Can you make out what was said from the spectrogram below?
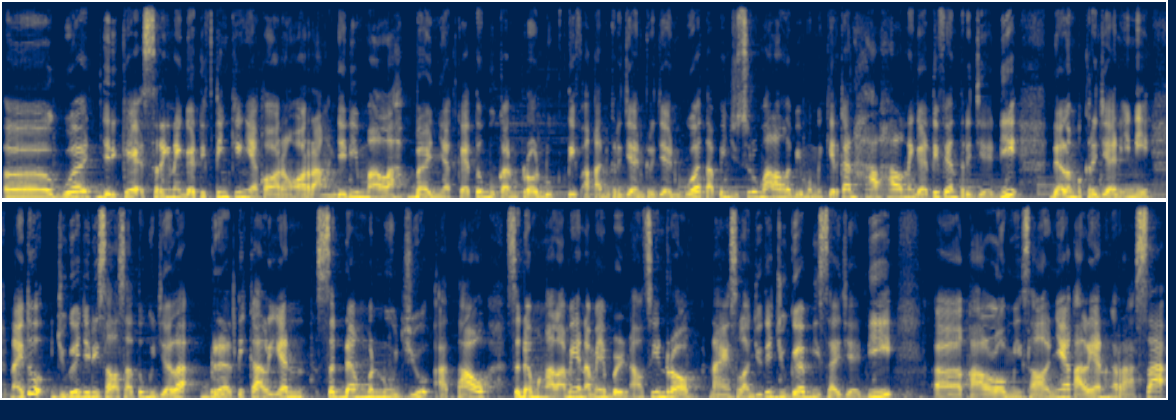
uh, gue jadi kayak sering negatif thinking ya ke orang-orang. Jadi malah banyaknya tuh bukan produktif akan kerjaan-kerjaan gue tapi justru malah lebih memikirkan hal-hal negatif yang terjadi dalam pekerjaan ini. Nah itu juga jadi salah satu gejala berarti kalian sedang menuju atau sedang mengalami yang namanya burnout syndrome. Nah yang selanjutnya juga bisa jadi uh, kalau misalnya kalian ngerasa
